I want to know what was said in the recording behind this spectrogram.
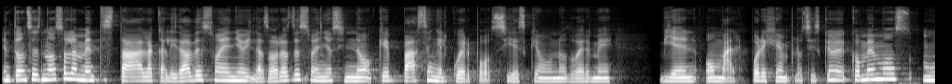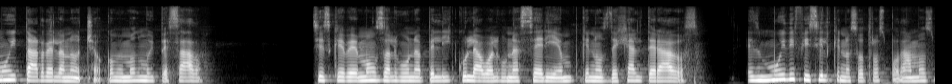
Entonces no solamente está la calidad de sueño y las horas de sueño, sino qué pasa en el cuerpo si es que uno duerme bien o mal. Por ejemplo, si es que comemos muy tarde la noche o comemos muy pesado, si es que vemos alguna película o alguna serie que nos deje alterados, es muy difícil que nosotros podamos,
